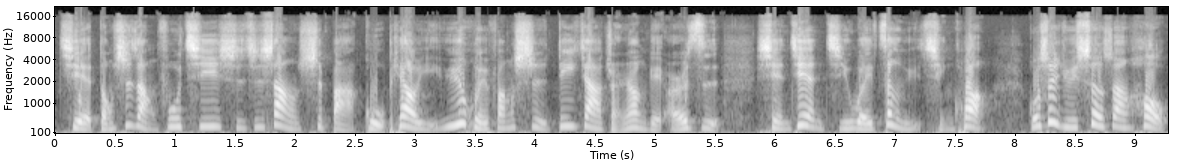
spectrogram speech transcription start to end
且董事长夫妻实质上是把股票以迂回方式低价转让给儿子，显见即为赠与情况。国税局测算后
